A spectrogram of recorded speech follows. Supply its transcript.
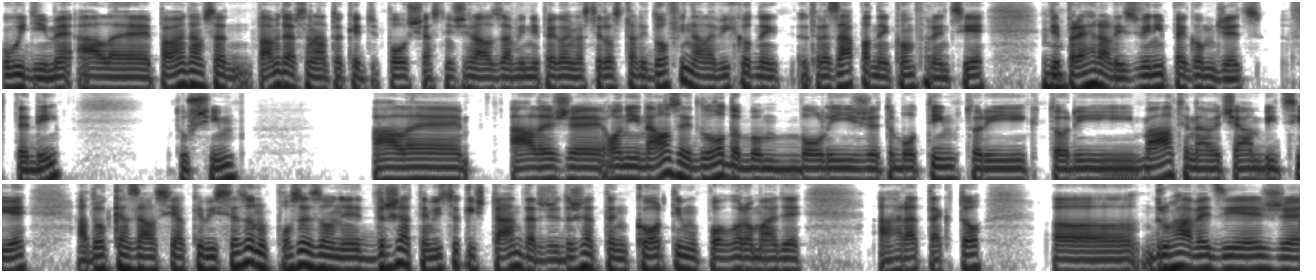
Uvidíme, ale pamätám sa, pamätáš sa na to, keď Paul Šťastný hral za Winnipeg, oni vlastne dostali do finále východnej, teda západnej konferencie, kde mm. prehrali s Winnipegom Jets vtedy tuším, ale, ale že oni naozaj dlhodobo boli, že to bol tým, ktorý, ktorý mal tie najväčšie ambície a dokázal si keby sezónu po sezóne držať ten vysoký štandard, že držať ten core týmu pohromade a hrať takto. Uh, druhá vec je, že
